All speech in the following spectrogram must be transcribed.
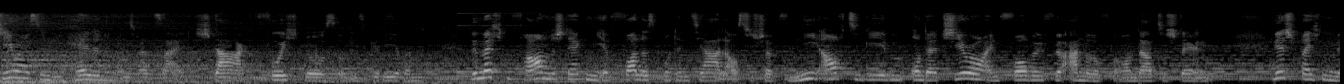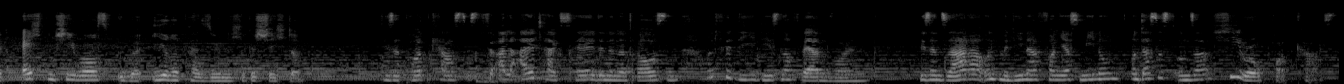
Sheroes sind die Heldinnen unserer Zeit, stark, furchtlos und inspirierend. Wir möchten Frauen bestärken, ihr volles Potenzial auszuschöpfen, nie aufzugeben und als Shiro ein Vorbild für andere Frauen darzustellen. Wir sprechen mit echten Sheroes über ihre persönliche Geschichte. Dieser Podcast ist für alle Alltagsheldinnen da draußen und für die, die es noch werden wollen. Wir sind Sarah und Melina von Jasminum und das ist unser Shiro Podcast.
